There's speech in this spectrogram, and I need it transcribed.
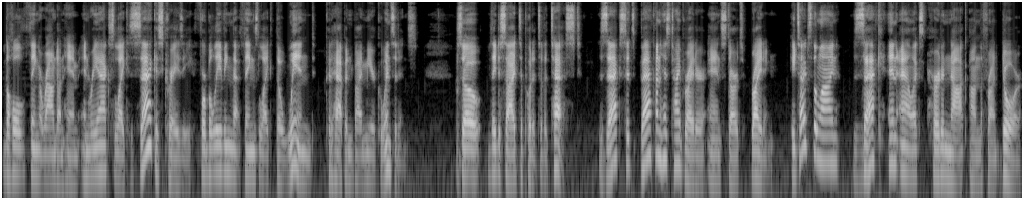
the whole thing around on him and reacts like Zack is crazy for believing that things like the wind could happen by mere coincidence. Hmm. So they decide to put it to the test. Zack sits back on his typewriter and starts writing. He types the line, Zack and Alex heard a knock on the front door,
